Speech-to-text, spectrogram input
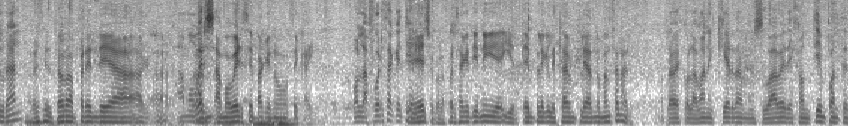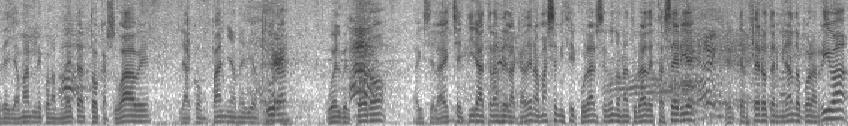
natural. a veces el toro aprende a, A moverse. a, moverse para que no se caiga. Con la fuerza que tiene. Eso, con la fuerza que tiene y, y el temple que le está empleando Manzanares. Otra vez con la mano izquierda, muy suave, deja un tiempo antes de llamarle con la muleta, toca suave, le acompaña a media altura, vuelve el toro, ahí se la echa y tira atrás de la cadera, más semicircular, segundo natural de esta serie, el tercero terminando por arriba,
